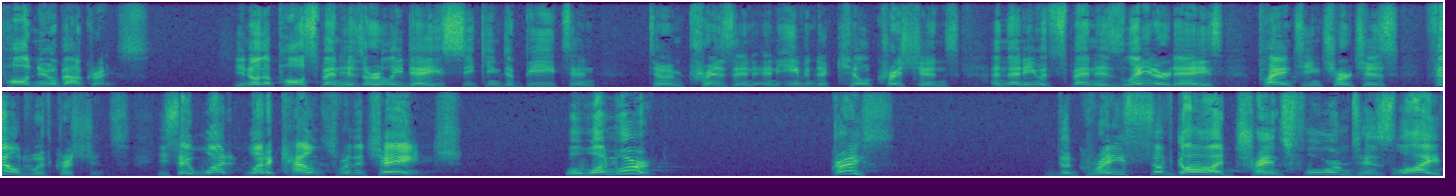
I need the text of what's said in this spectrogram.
Paul knew about grace. You know that Paul spent his early days seeking to beat and to imprison and even to kill Christians, and then he would spend his later days planting churches filled with Christians. You say, what, what accounts for the change? Well, one word grace the grace of God transformed his life.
